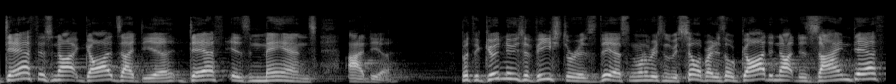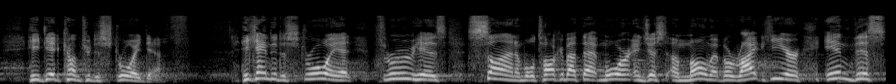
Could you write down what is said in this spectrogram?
Death is not God's idea, death is man's idea. But the good news of Easter is this, and one of the reasons we celebrate is though God did not design death, He did come to destroy death. He came to destroy it through his son. And we'll talk about that more in just a moment. But right here in this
